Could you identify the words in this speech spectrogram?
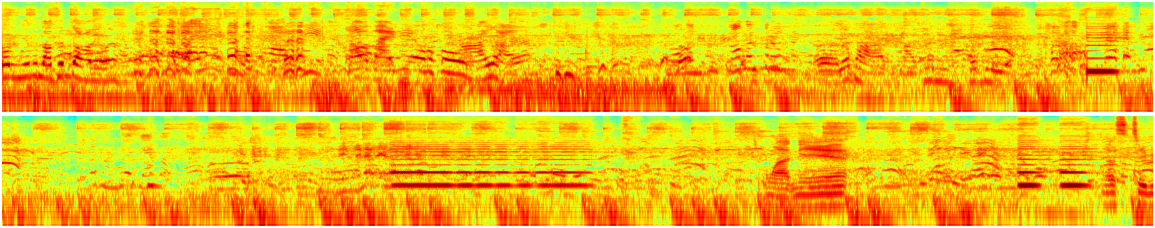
รถอย่างนี้เป็นรับเส้นดอนเลยไหมเข้าไปเดียวโอ้โหหายหายอะน้องมันปรุงเออแล้วผ่าผ่าเส้นเพชรบุรีอะก็ดูด้วยแชมป์อะจังหวะนี้ STV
